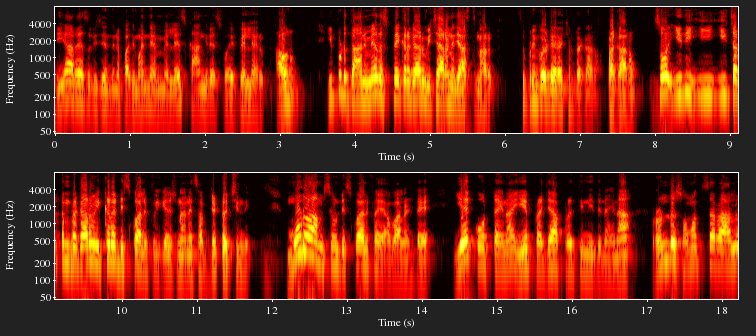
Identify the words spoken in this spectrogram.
బీఆర్ఎస్కి చెందిన పది మంది ఎమ్మెల్యేస్ కాంగ్రెస్ వైపు వెళ్ళారు అవును ఇప్పుడు దాని మీద స్పీకర్ గారు విచారణ చేస్తున్నారు సుప్రీంకోర్టు డైరెక్షన్ ప్రకారం. ప్రకారం. సో ఇది ఈ ఈ చట్టం ప్రకారం ఇక్కడ డిస్క్వాలిఫికేషన్ అనే సబ్జెక్ట్ వచ్చింది. మూడో అంశం డిస్క్వాలిఫై అవ్వాలంటే ఏ కోర్టు అయినా ఏ ప్రజాప్రతినిధినైనా రెండు సంవత్సరాలు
